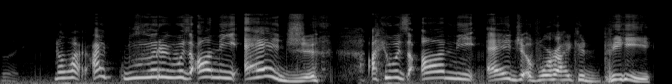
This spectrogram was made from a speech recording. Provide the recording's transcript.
foot. No, I, I literally was on the edge. I was on the edge of where I could be.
